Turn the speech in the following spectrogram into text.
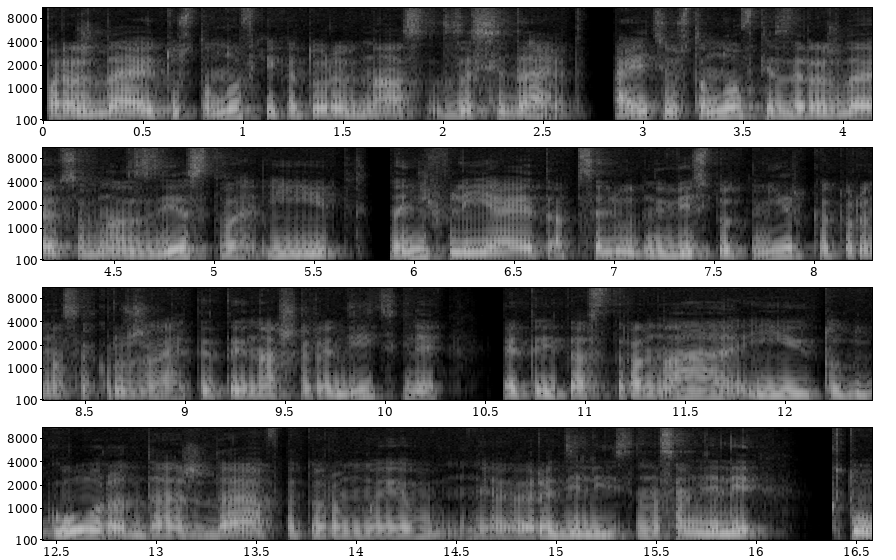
порождают установки, которые в нас заседают. А эти установки зарождаются в нас с детства, и на них влияет абсолютно весь тот мир, который нас окружает. Это и наши родители, это и та страна, и тот город даже, да, в котором мы э, родились. На самом деле кто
